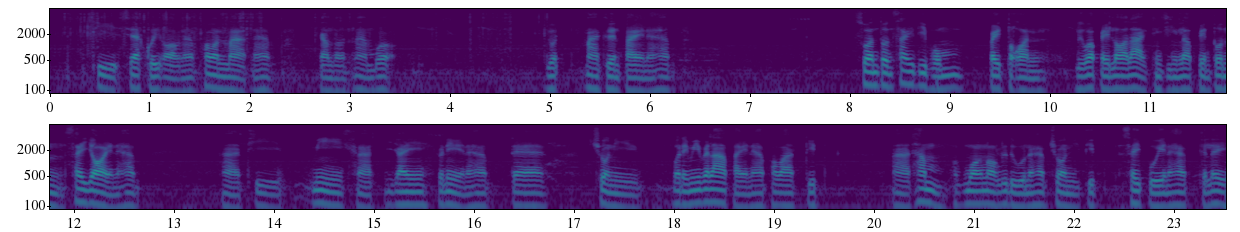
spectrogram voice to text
ำที่แช่คุยออกนะเพราะมันมาดนะครับการร้อนน้ำก็ลดมากเกินไปนะครับ ส่วนต้นไส้ที่ผมไปตอนหรือว่าไปล่อรากจริงๆแล้วเป็นต้นไส้ย่อยนะครับที่มีขนาดใหญ่กว่านี้นะครับ แต่ช่วงนี้บ่ได้มีเวลาไปนะครับ เพราะว่าติดถ้ำพักม่วงนอกฤดูนะครับ ช่วงนี้ติดไส้ปุ๋ยนะครับ ก็เลย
